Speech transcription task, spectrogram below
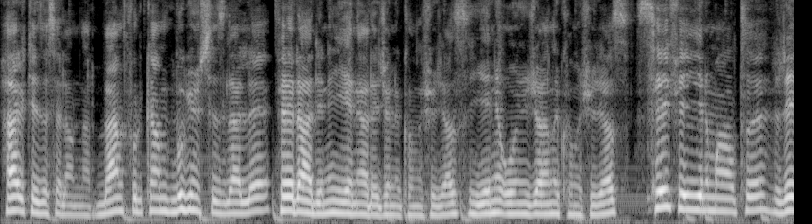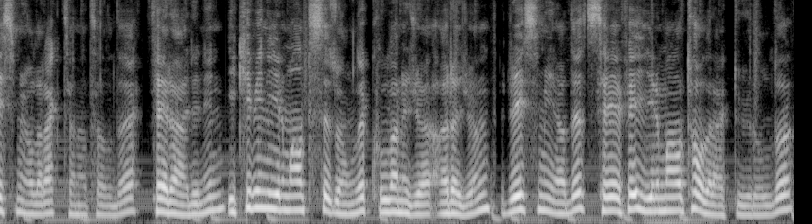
Herkese selamlar. Ben Furkan. Bugün sizlerle Ferrari'nin yeni aracını konuşacağız. Yeni oyuncağını konuşacağız. SF26 resmi olarak tanıtıldı. Ferrari'nin 2026 sezonunda kullanacağı aracın resmi adı SF26 olarak duyuruldu.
